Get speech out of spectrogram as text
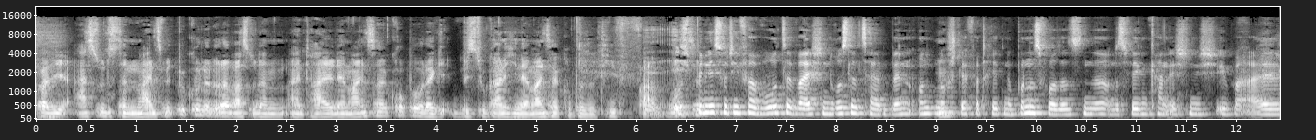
quasi, hast du das dann in Mainz mitbegründet oder warst du dann ein Teil der Mainzer Gruppe oder bist du gar nicht in der Mainzer Gruppe so tief verwurzelt? Ich bin nicht so tief verwurzelt, weil ich in Rüsselsheim bin und noch hm. stellvertretende Bundesvorsitzende und deswegen kann ich nicht überall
